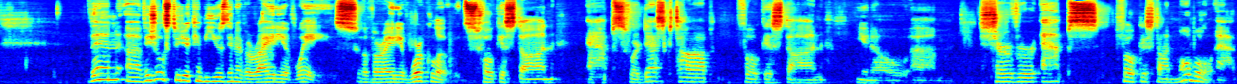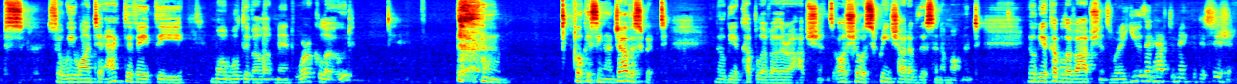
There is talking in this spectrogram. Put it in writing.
Then uh, Visual Studio can be used in a variety of ways, a variety of workloads focused on apps for desktop, focused on you know, um, server apps focused on mobile apps. So we want to activate the mobile development workload focusing on JavaScript. There'll be a couple of other options. I'll show a screenshot of this in a moment. There'll be a couple of options where you then have to make the decision.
